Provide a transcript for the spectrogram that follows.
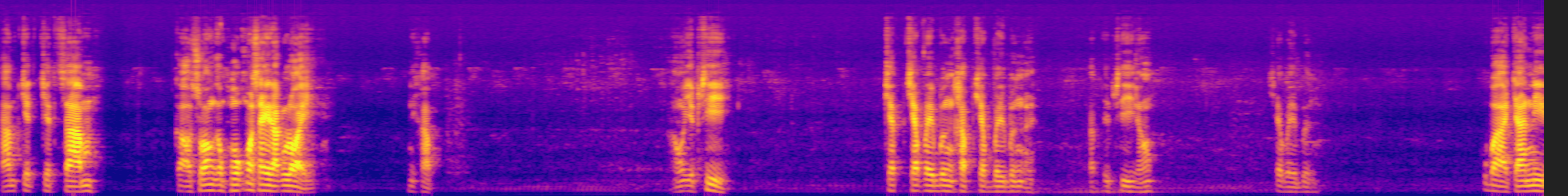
สามเจ็ดเจ็ดสามก็เอาสองกับหกมาใส่หลักร้อยนี่ครับ เอาเอฟซีแคปแคปไว้เบิ่งครับแคปไว้เบิ่งเอ้ยครับเอฟซีเอาแคปไว้เบิ่งครูบาอาจารย์นี่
